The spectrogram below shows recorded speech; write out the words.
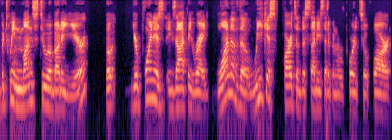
between months to about a year. But your point is exactly right. One of the weakest parts of the studies that have been reported so far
